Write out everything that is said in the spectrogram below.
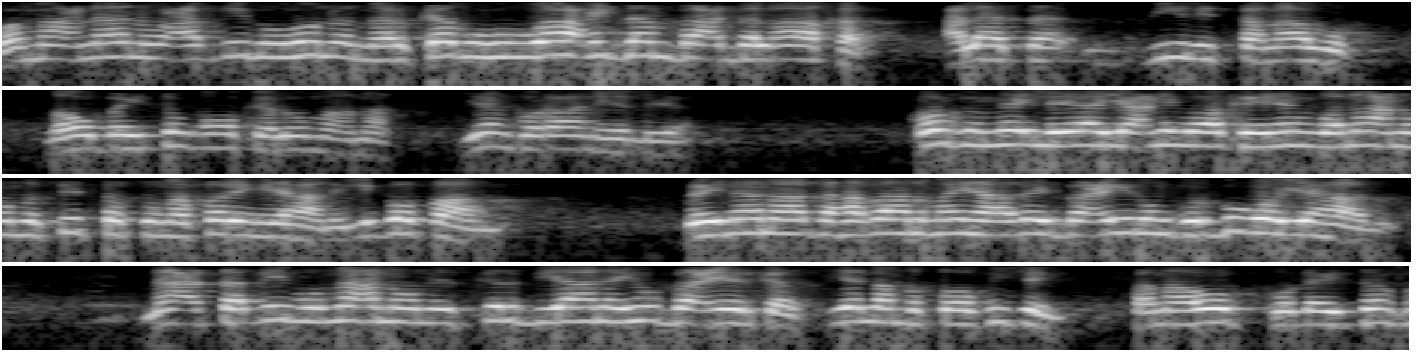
Wamacnaa nucaqibuhuna narkabuhu waaxida bacda alaakhar cala tabil tanawub lawbaytun oo kale mana. Yan koraanliya kolka mayleya yani waa kay wanaxnu sitatu nafarin yahan ligof haan baynana dhahdaan may haaday baciirun gurbugo yahaad nactaqibu naxnu iskirbiyaanahu baciirkaas iyo lama tookishay tanaawub kudhaysan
